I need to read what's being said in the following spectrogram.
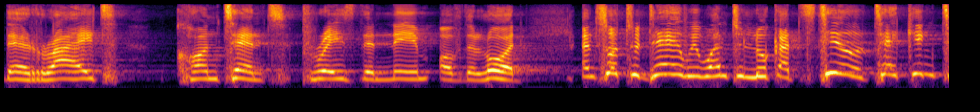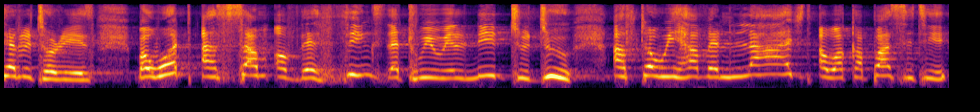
the right content. Praise the name of the Lord. And so today we want to look at still taking territories, but what are some of the things that we will need to do after we have enlarged our capacity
